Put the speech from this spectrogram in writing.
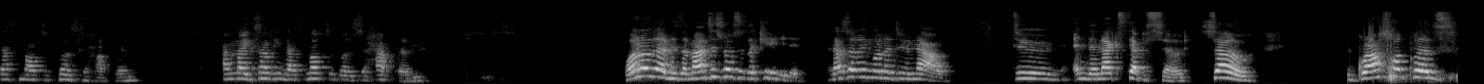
that's not supposed to happen. And like something that's not supposed to happen. One of them is a mantis versus a katydid, and that's what I'm gonna do now. Do in the next episode. So the grasshoppers.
